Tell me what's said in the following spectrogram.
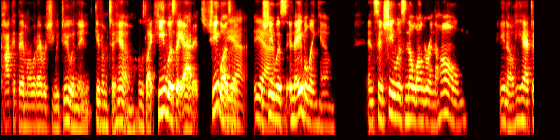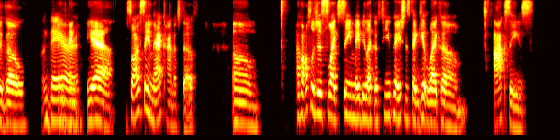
pocket them or whatever she would do and then give them to him who's like he was the addict. She wasn't. Yeah, yeah. she was enabling him. And since she was no longer in the home you know he had to go there and, and, yeah. So i've seen that kind of stuff. Um i've also just like seen maybe like a few patients that get like um oxys,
